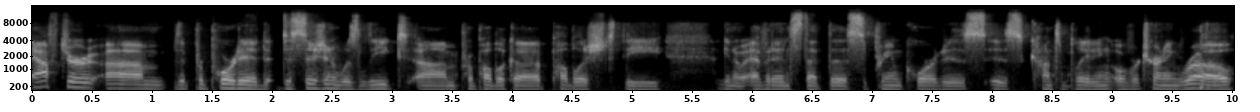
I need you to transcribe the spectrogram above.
after um, the purported decision was leaked, um, ProPublica published the, you know, evidence that the Supreme Court is is contemplating overturning Roe,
